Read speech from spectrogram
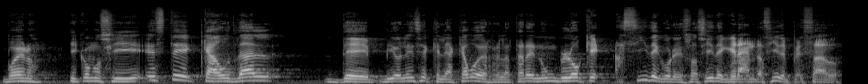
Bueno, y como si este caudal de violencia que le acabo de relatar en un bloque así de grueso, así de grande, así de pesado,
